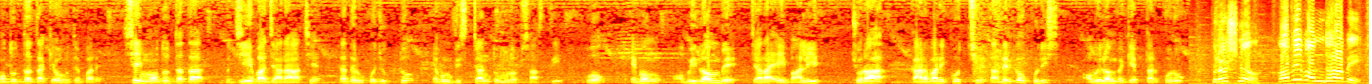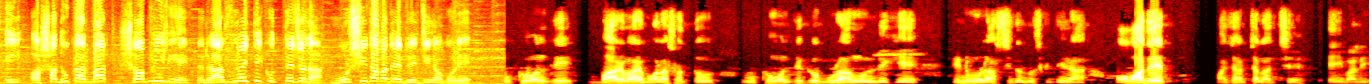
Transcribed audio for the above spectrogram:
মদতদাতা কেউ হতে পারে। সেই মদতদাতা যে বা যারা আছে, তাদের উপযুক্ত এবং দৃষ্টান্তমূলক শাস্তি হোক এবং অবিলম্বে যারা এই বালির চোরা কারবারি করছে, তাদেরকেও পুলিশ অবিলম্বে গ্রেপ্তার করুক। প্রশ্ন কবে বন্ধ হবে? এই অসাধু কারবার সব মিলিয়ে রাজনৈতিক উত্তেজনা মুর্শিদাবাদের রেজিনগরে। মুখ্যমন্ত্রী বারবার বলা সত্ত্বেও মুখ্যমন্ত্রীকেও বুড়ো আঙুল দেখিয়ে তৃণমূল আশ্রিত দুষ্কৃতীরা অবাধে পাচার চালাচ্ছে এই বালি।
